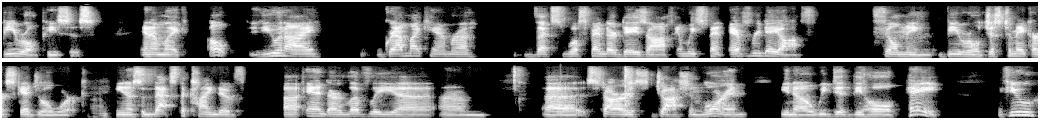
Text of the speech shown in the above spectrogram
B roll pieces. And I'm like, Oh, you and I grab my camera. Let's, we'll spend our days off. And we spent every day off filming B roll just to make our schedule work. You know, so that's the kind of, uh, and our lovely uh, um, uh, stars, Josh and Lauren, you know, we did the whole, Hey, if you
